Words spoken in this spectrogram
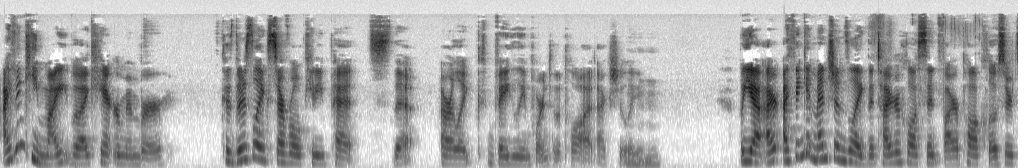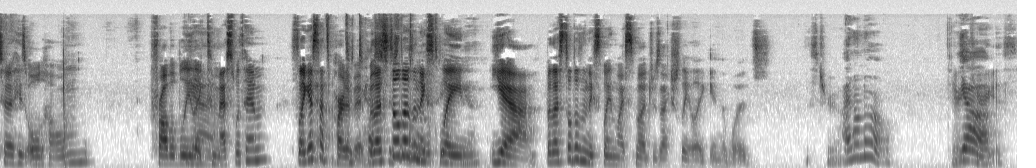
I think he might, but I can't remember. Because there's like several kitty pets that are like vaguely important to the plot, actually. Mm. But yeah, I, I think it mentions like the Tiger Claw sent Firepaw closer to his old home, probably like to mess with him. So I guess Yeah. that's part of it. But that still doesn't loyalty, explain. Yeah. but that still doesn't explain why Smudge was actually like in the woods. That's true. I don't know. Very Yeah. curious.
